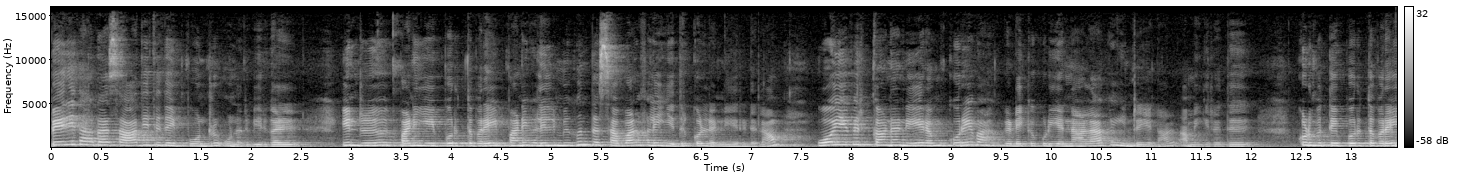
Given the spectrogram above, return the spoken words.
பெரிதாக சாதித்ததை போன்று உணர்வீர்கள். இன்று பணியை பொறுத்தவரை பணிகளில் மிகுந்த சவால்களை எதிர்கொள்ள நேரிடலாம். ஓய்விற்கான நேரம் குறைவாக கிடைக்கக்கூடிய நாளாக இன்றைய நாள் அமைகிறது. குடும்பத்தை பொறுத்தவரை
